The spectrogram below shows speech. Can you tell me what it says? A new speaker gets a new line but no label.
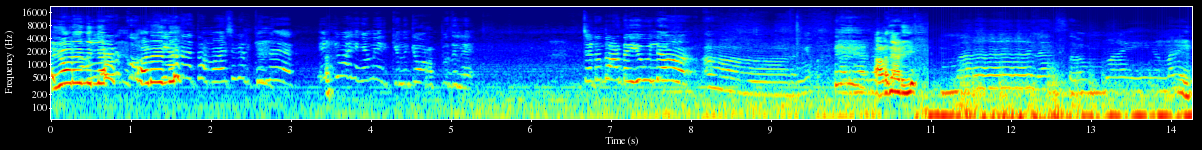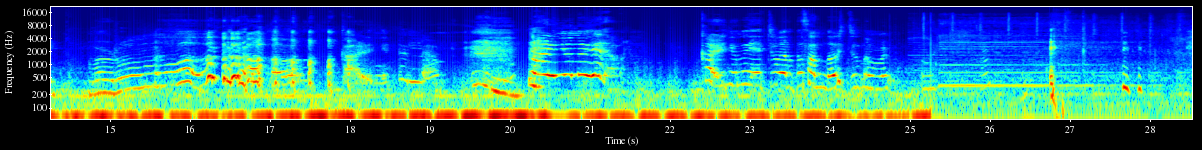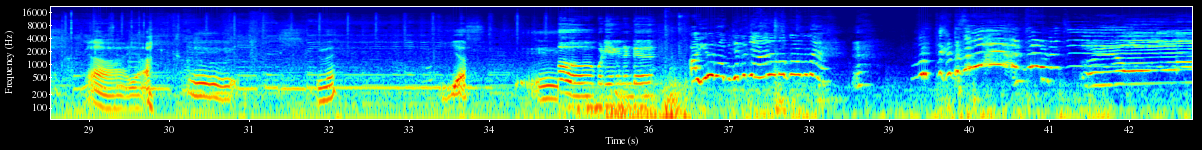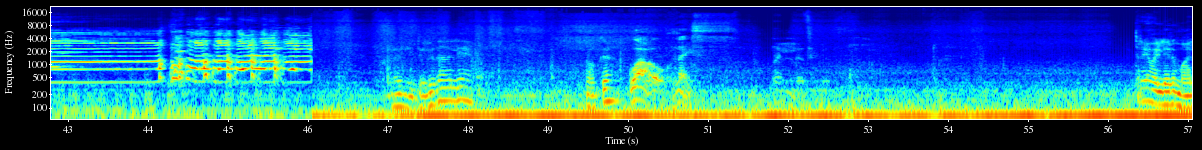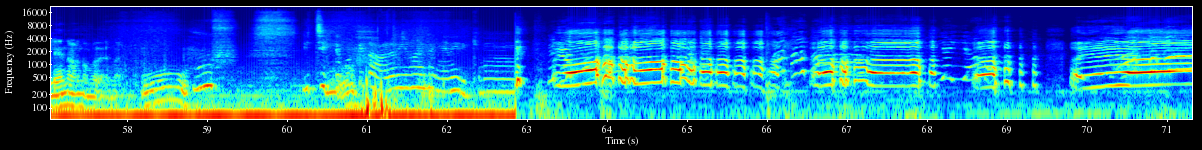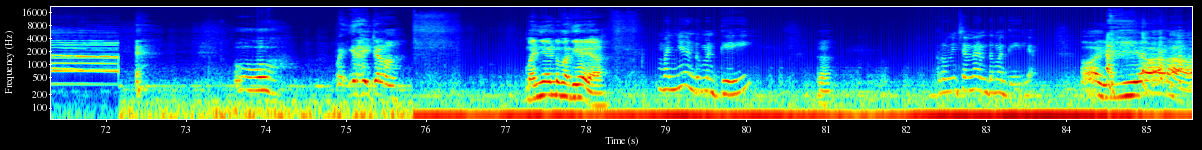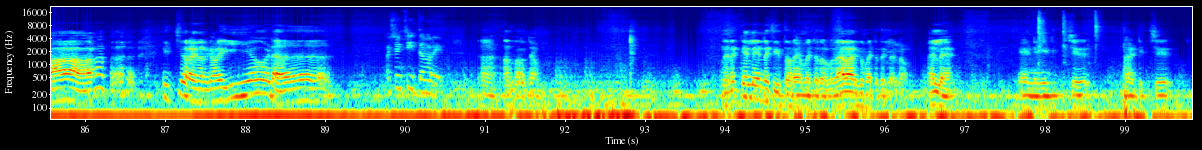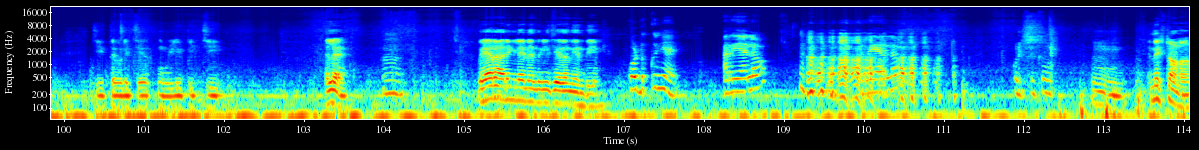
അയ്യോ അടയുന്നില്ല അടയുന്നില്ല
തമാശ കളിക്കല്ലേ എനിക്ക് ഭയങ്കര മരിക്കും ചേട്ടാ.
അടഞ്ഞാടി
കഴിഞ്ഞു കഴിഞ്ഞു എന്ന് വെറുതെ സന്തോഷിച്ചു നമ്മൾ
ആ യാ. യെസ്. ഓ പൊടി എങ്ങനെയുണ്ട്
അയ്യോ റോബി ചേട്ടാ ഞാനാ നോക്കണേ വൃത്തികെട്ട
അയ്യോ. ദുരിതല്ലേ നോക്ക്. Wow nice. നല്ലത്. ഇത്രയും വലിയൊരു മലയെന്നാണ് നമ്മൾ വരുന്നത്.
ഈ ചില്ല് പൊട്ടി താഴെ വീണാൽ എങ്ങനെ ഇരിക്കും?
അയ്യോ. അയ്യോ. ഓ ഭയങ്കര ഹൈറ്റ് ആണോ? മഞ്ഞ കണ്ട് മതിയായ?
മഞ്ഞ കണ്ട് മതിയായി. റോബിൻ ചേട്ടൻ കണ്ട് മതിയില്ല
അയ്യോടാ. ഇച്ചു പറയുന്ന അയ്യോടാ.
പക്ഷെ ചീത്ത പറയും.
ആ പറഞ്ഞോ. നിനക്കല്ലേ എന്നെ ചീത്ത പറയാൻ പറ്റത്തുള്ളൂ. വേറെ ആർക്കും പറ്റത്തില്ലല്ലോ. അല്ലേ? എന്നെ ഇടിച്ച് അടിച്ച് ചീത്ത വിളിച്ച് മുള്ളിപ്പിച്ച് അല്ലേ. വേറെ ആരെങ്കിലും എന്നെ എന്തെങ്കിലും ചെയ്താൽ നീ എന്ത് ചെയ്യും?
കൊടുക്കും ഞാൻ. അറിയാലോ? അറിയാലോ? കൊടുക്കും.
എന്നെ ഇഷ്ടമാണോ.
